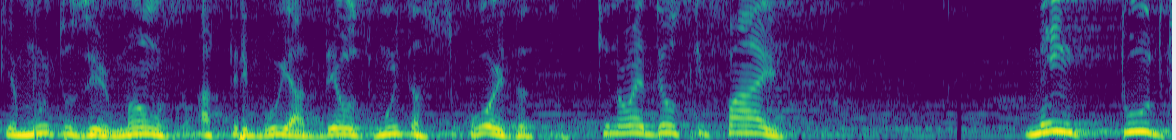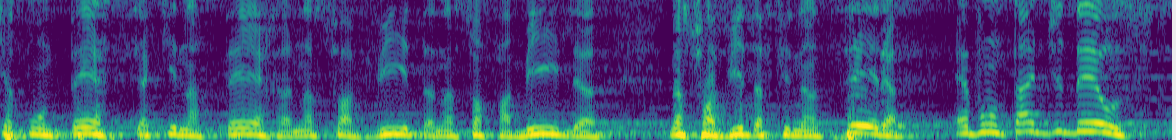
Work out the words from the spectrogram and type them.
porque muitos irmãos atribuem a Deus muitas coisas que não é Deus que faz. Nem tudo que acontece aqui na terra, na sua vida, na sua família, na sua vida financeira, é vontade de Deus.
